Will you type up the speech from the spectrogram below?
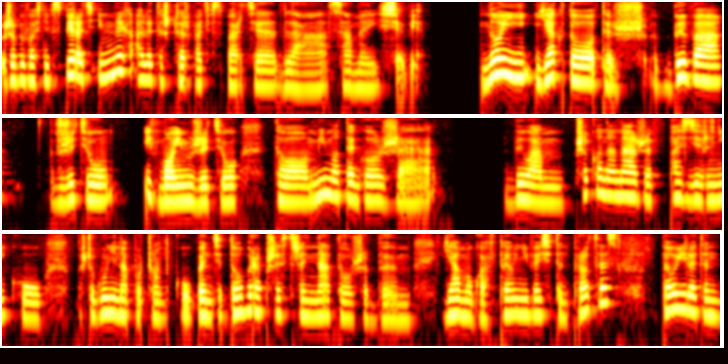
żeby właśnie wspierać innych, ale też czerpać wsparcie dla samej siebie. No i jak to też bywa w życiu i w moim życiu, to mimo tego, że byłam przekonana, że w październiku, szczególnie na początku, będzie dobra przestrzeń na to, żebym ja mogła w pełni wejść w ten proces, to ile ten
